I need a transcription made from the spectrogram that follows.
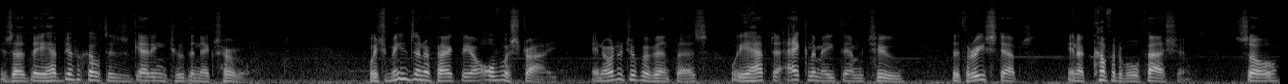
is that they have difficulties getting to the next hurdle, which means in effect they are overstride. In order to prevent this, we have to acclimate them to the three steps in a comfortable fashion. So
